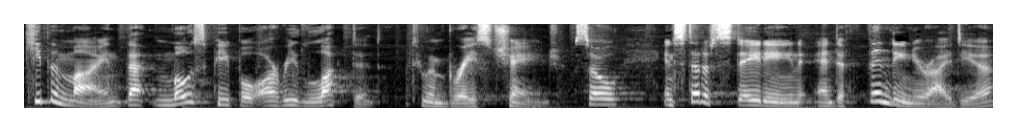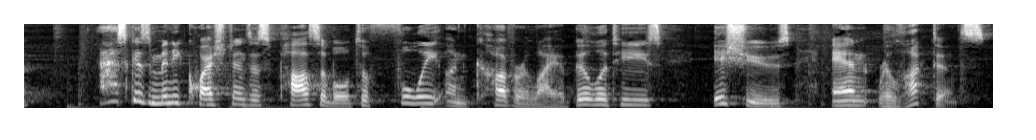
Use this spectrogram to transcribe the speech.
Keep in mind that most people are reluctant to embrace change. So instead of stating and defending your idea, ask as many questions as possible to fully uncover liabilities, issues, and reluctance.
